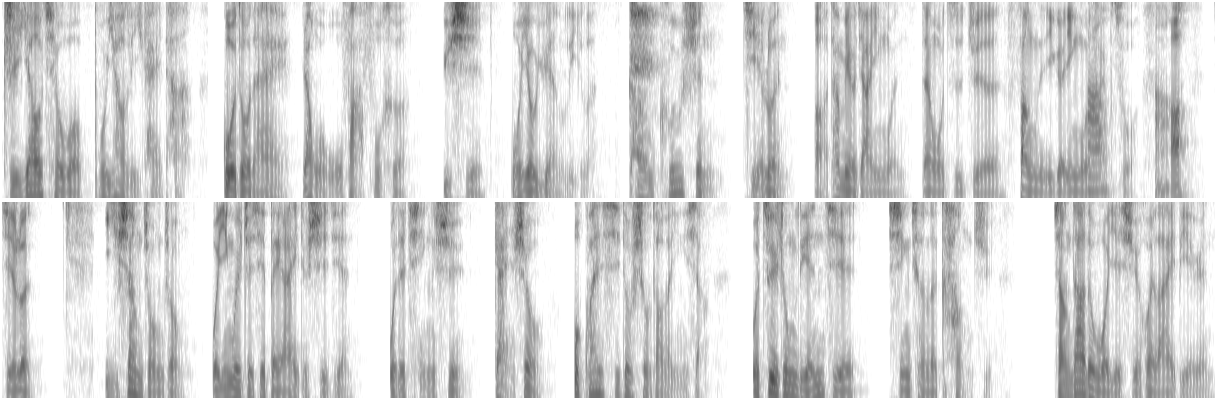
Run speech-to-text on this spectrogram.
只要求我不要离开他。过多的爱让我无法负荷，于是我又远离了。Conclusion 结论啊、哦，他没有加英文，但我只是觉得放一个英文还不错。好，好，结论：以上种种，我因为这些被爱的事件，我的情绪、感受或关系都受到了影响。我最终连结形成了抗拒。长大的我也学会了爱别人。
